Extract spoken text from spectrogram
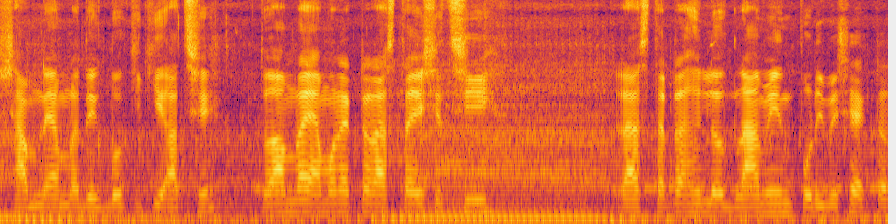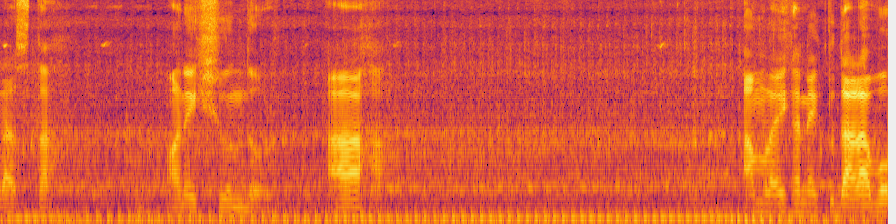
সামনে আমরা দেখব কি কি আছে। তো আমরা এমন একটা রাস্তায় এসেছি। রাস্তাটা হলো গ্রামীণ পরিবেশে একটা রাস্তা। অনেক সুন্দর। আহা। আমরা এখানে একটু দাঁড়াবো।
